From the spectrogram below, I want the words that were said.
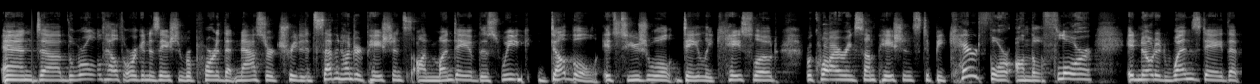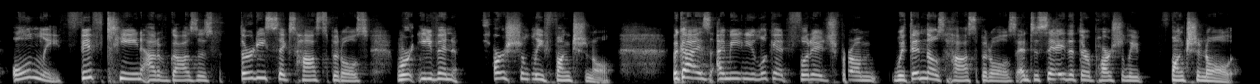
And uh, the World Health Organization reported that Nasser treated 700 patients on Monday of this week, double its usual daily caseload, requiring some patients to be cared for on the floor. It noted Wednesday that only 15 out of Gaza's 36 hospitals were even partially functional. But guys, I mean, you look at footage from within those hospitals and to say that they're partially functional,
